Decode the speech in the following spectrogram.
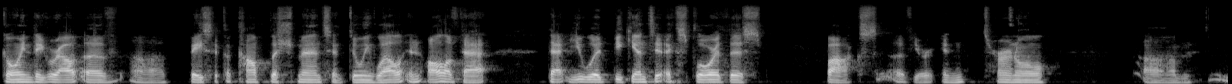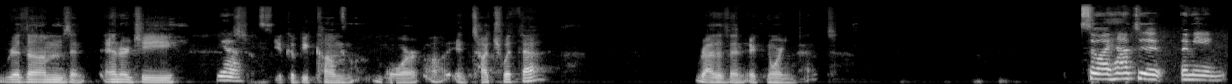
going the route of uh, basic accomplishments and doing well and all of that, that you would begin to explore this box of your internal um, rhythms and energy. Yeah. So you could become more uh, in touch with that rather than ignoring that. So I have to, I mean,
